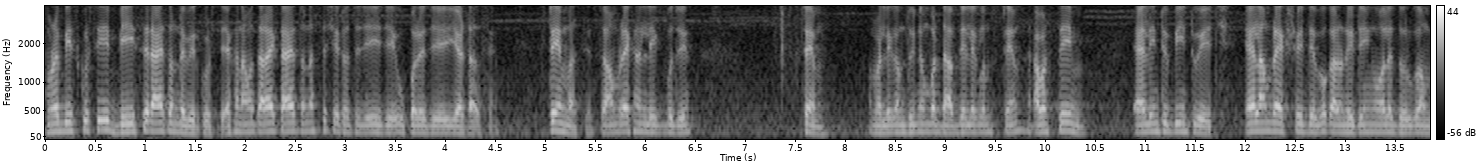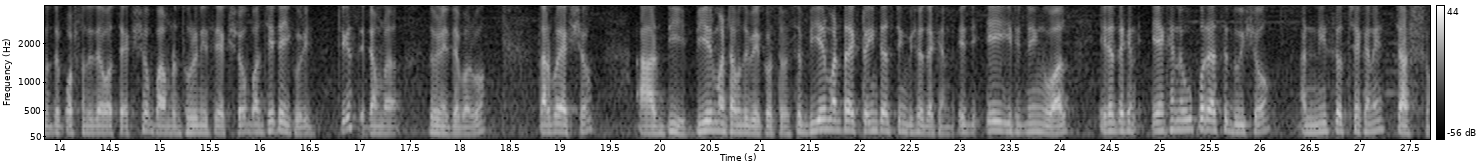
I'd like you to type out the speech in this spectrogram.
আমরা বেস করছি, এই বেসের আয়তনটা বের করছি। এখন আমাদের আরেকটা আয়তন আছে, সেটা হচ্ছে যে এই যে উপরে যে ইয়াটা আছে স্টেম আছে। সো আমরা এখানে লিখব যে স্টেম আমরা লিখলাম দুই নম্বর দাব দিয়ে লিখলাম স্টেম আবার same L into B into H L আমরা একশোই দেবো, কারণ রিটিং ওয়ালের দৈর্ঘ্য আমাদের প্রশ্নতে দেওয়া আছে একশো, বা আমরা ধরে নিছি একশো, বা যেটাই করি, ঠিক আছে? এটা আমরা ধরে নিতে পারব। তারপর একশো। আর বি বি এর মানটা আমাদের বের করতে হবে। সো বি এর মানটা একটা ইন্টারেস্টিং বিষয় দেখেন। এই যে এই রিটিং ওয়াল এটা দেখেন, এখানে উপরে আছে দুইশো, আর নিচে হচ্ছে এখানে চারশো।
